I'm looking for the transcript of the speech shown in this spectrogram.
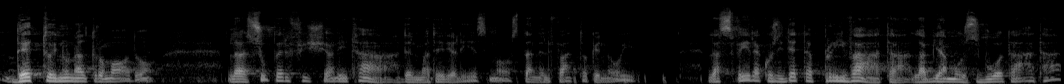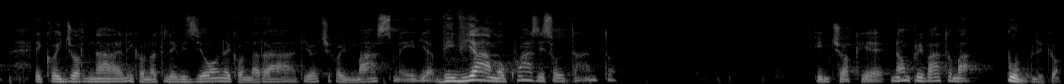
detto in un altro modo, la superficialità del materialismo sta nel fatto che noi la sfera cosiddetta privata l'abbiamo svuotata e con i giornali, con la televisione, con la radio, cioè con i mass media, viviamo quasi soltanto in ciò che è non privato ma pubblico.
